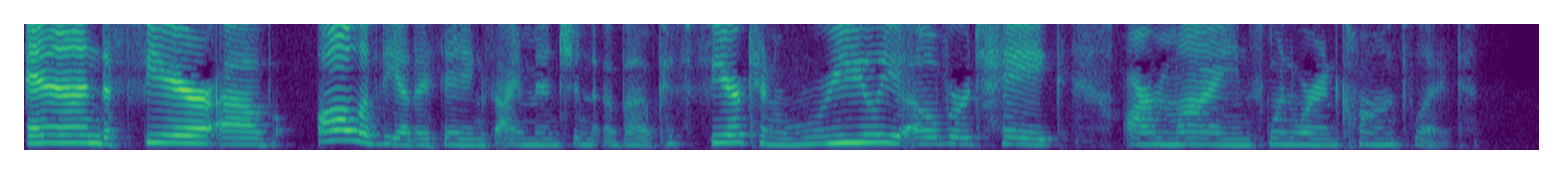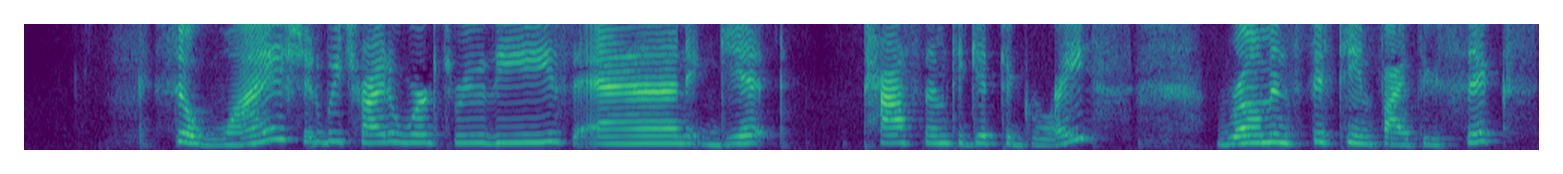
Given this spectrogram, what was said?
and the fear of all of the other things I mentioned above, because fear can really overtake our minds when we're in conflict. So, why should we try to work through these and get past them to get to grace? Romans 15 5 through 6.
